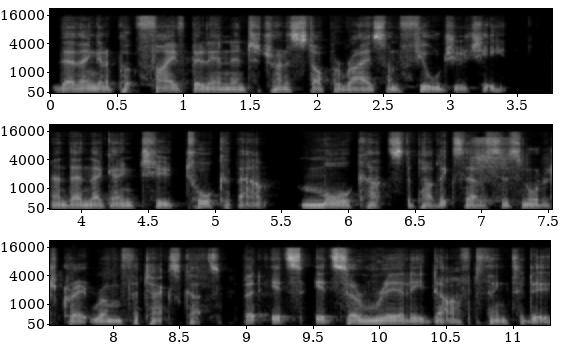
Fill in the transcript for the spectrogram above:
They're then going to put 5 billion into trying to stop a rise on fuel duty. And then they're going to talk about more cuts to public services in order to create room for tax cuts. But it's it's a really daft thing to do.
